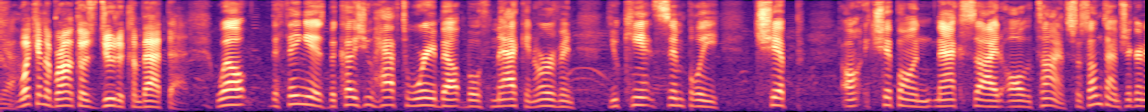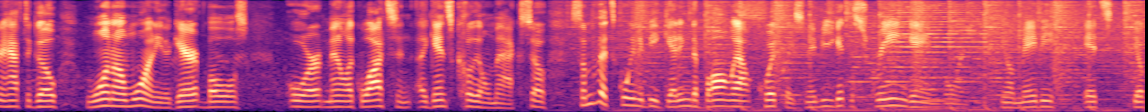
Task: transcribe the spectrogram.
Yeah. What can the Broncos do to combat that? Well, the thing is, because you have to worry about both Mack and Irvin, you can't simply chip chip on Mack's side all the time. So sometimes you're going to have to go one on one, either Garrett Bolles or Menelik Watson against Khalil Mack. So some of it's going to be getting the ball out quickly. So maybe you get the screen game going. You know, maybe it's you know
